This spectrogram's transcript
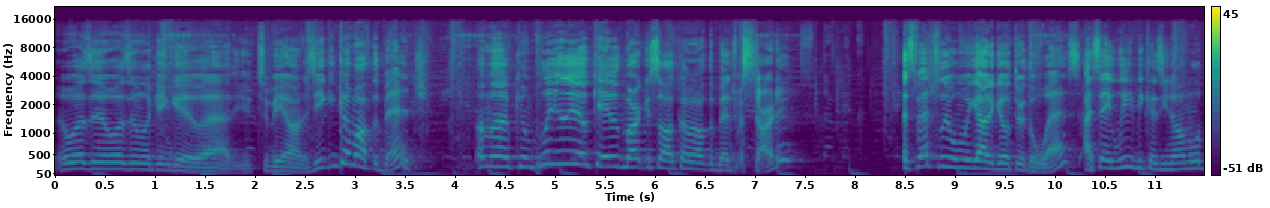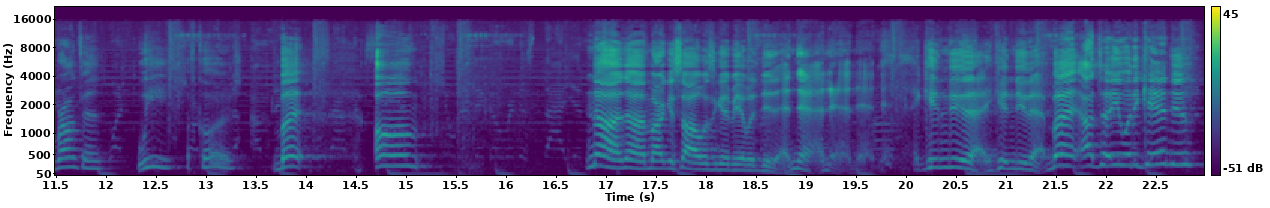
It wasn't it wasn't looking good, what have you, to be honest. He can come off the bench. I'm uh, completely okay with Marc Gasol coming off the bench, but starting? Especially when we got to go through the West. I say we because you know I'm a LeBron fan. We, of course. But um no, no, Marc Gasol wasn't gonna be able to do that. Nah, nah, nah, nah. He couldn't do that. He couldn't do that. But I'll tell you what he can do:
